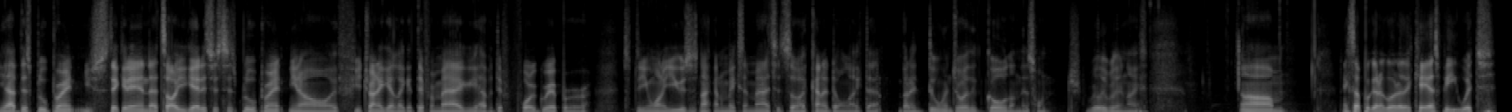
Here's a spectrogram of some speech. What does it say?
you have this blueprint, you stick it in, that's all you get. It's just this blueprint. You know, if you're trying to get like a different mag, you have a different foregrip or something you want to use, it's not going to mix and match it. So I kind of don't like that. But I do enjoy the gold on this one. It's really, really nice. Um, next up, we're going to go to the KSP, which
